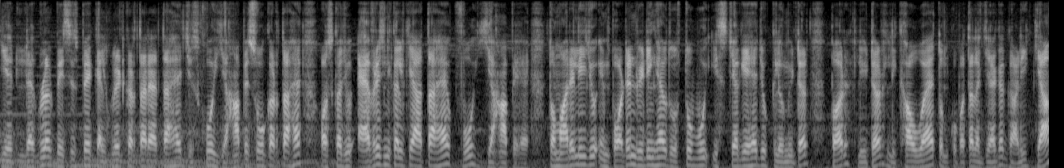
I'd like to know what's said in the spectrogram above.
ये रेगुलर बेसिस पे कैलकुलेट करता रहता है, जिसको यहाँ पे शो करता है, और उसका जो एवरेज निकल के आता है, वो यहाँ पे है। तो हमारे लिए जो इंपॉर्टेंट रीडिंग है, दोस्तों, वो इस जगह है जो किलोमीटर पर लीटर लिखा हुआ है। तो हमको पता लग जाएगा गाड़ी क्या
